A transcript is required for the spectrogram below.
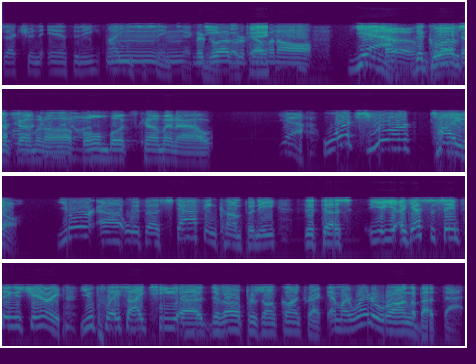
section, Anthony. I use the same Mhm. technique. The gloves are okay? coming off. Yeah, Uh-oh. the gloves, Gloves are coming off. Phone book's coming out. Yeah. What's your title? You're uh, with a staffing company that does, I guess, the same thing as Jerry. You place IT uh, developers on contract. Am I right or wrong about that?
